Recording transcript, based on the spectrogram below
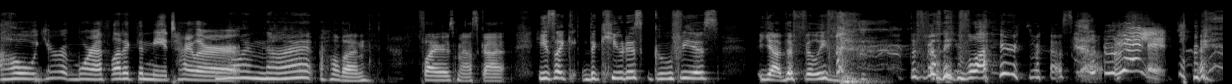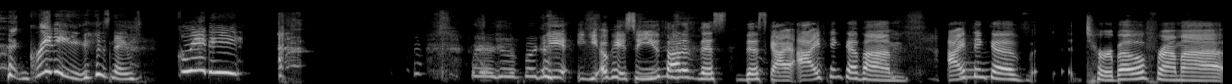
Oh, you're more athletic than me, Tyler. No, I'm not. Hold on. Flyers mascot. He's like the cutest, goofiest yeah, the Philly the Philly Flyers mascot. Gritty. His name's Gritty. We're gonna fucking okay, so you thought of this this guy. I think of um I think of Turbo from uh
